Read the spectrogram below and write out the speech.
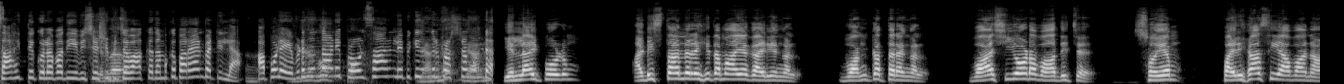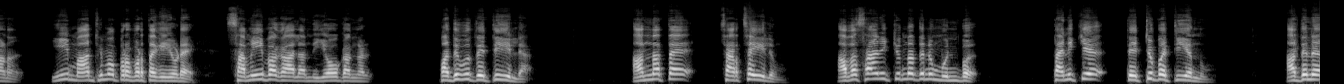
സാഹിത്യ കുലപതിയെ വിശേഷിപ്പിച്ച വാക്ക് നമുക്ക് പറയാൻ പറ്റില്ല. അപ്പോൾ എവിടെ നിന്നാണ് ഈ പ്രോത്സാഹനം ലഭിക്കുന്ന ഒരു പ്രശ്നമുണ്ട്. എല്ലായ്പ്പോഴും അടിസ്ഥാനരഹിതമായ കാര്യങ്ങൾ വങ്കത്തരങ്ങൾ വാശിയോടെ വാദിച്ച് സ്വയം പരിഹാസിയാവാനാണ് ഈ മാധ്യമ പ്രവർത്തകയുടെ സമീപകാല നിയോഗങ്ങൾ. പതിവ് തെറ്റിയില്ല. അന്നത്തെ ചർച്ചയിലും അവസാനിക്കുന്നതിനു മുൻപ് തനിക്ക് തെറ്റുപറ്റിയെന്നും അതിന്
